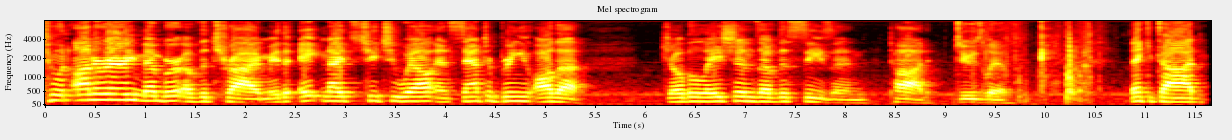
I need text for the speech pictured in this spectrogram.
to an honorary member of the tribe. May the eight nights treat you well and Santa bring you all the jubilations of the season. Todd, Jews live. Thank you, Todd.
